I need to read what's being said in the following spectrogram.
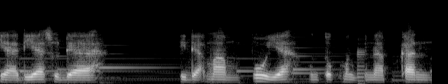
ya dia sudah tidak mampu ya untuk menggenapkan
